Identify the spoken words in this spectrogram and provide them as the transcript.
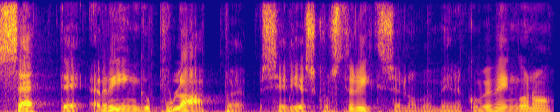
7 ring pull up se riesco strict, se no va bene come vengono,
